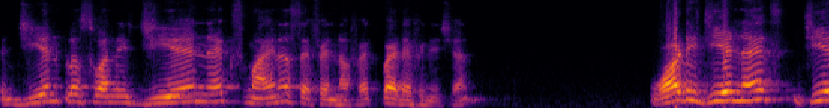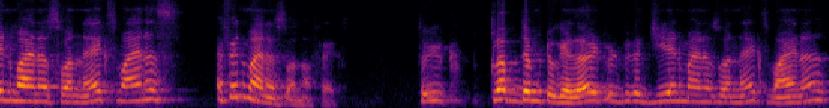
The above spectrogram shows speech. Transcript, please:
then gn plus 1 is gnx minus fn of x by definition. What is gnx? gn minus 1x minus fn minus 1 of x. So you club them together, it will become gn minus 1x minus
